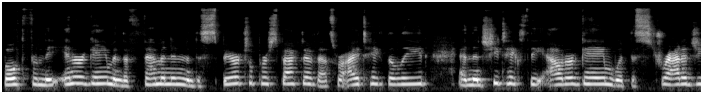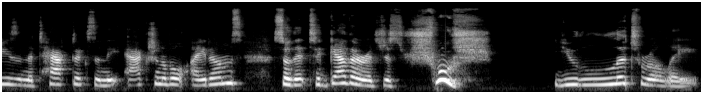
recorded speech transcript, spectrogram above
both from the inner game and the feminine and the spiritual perspective. That's where I take the lead. And then she takes the outer game with the strategies and the tactics and the actionable items so that together it's just swoosh. You literally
